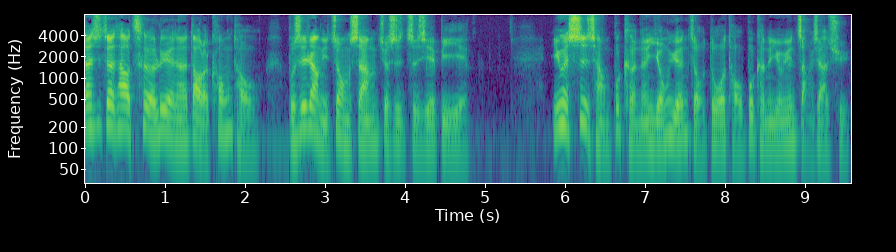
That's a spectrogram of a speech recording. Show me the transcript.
但是这套策略呢，到了空头，不是让你重伤，就是直接毕业。因为市场不可能永远走多头，不可能永远涨下去。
